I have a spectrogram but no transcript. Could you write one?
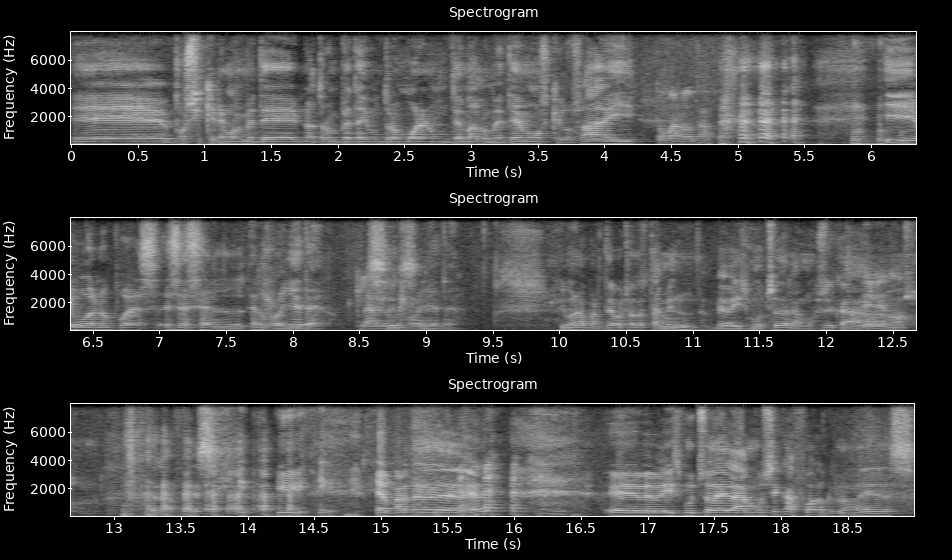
Eh, pues si queremos meter una trompeta y un trombón en un tema lo metemos, que los hay. Toma nota. Y bueno, pues ese es el, el rollete. Claro. el Sí, sí. rollete. Y bueno, aparte vosotros también bebéis mucho de la música. Bebemos. de la- sí, y, y aparte de beber, eh, bebéis mucho de la música folk, ¿no? Es.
